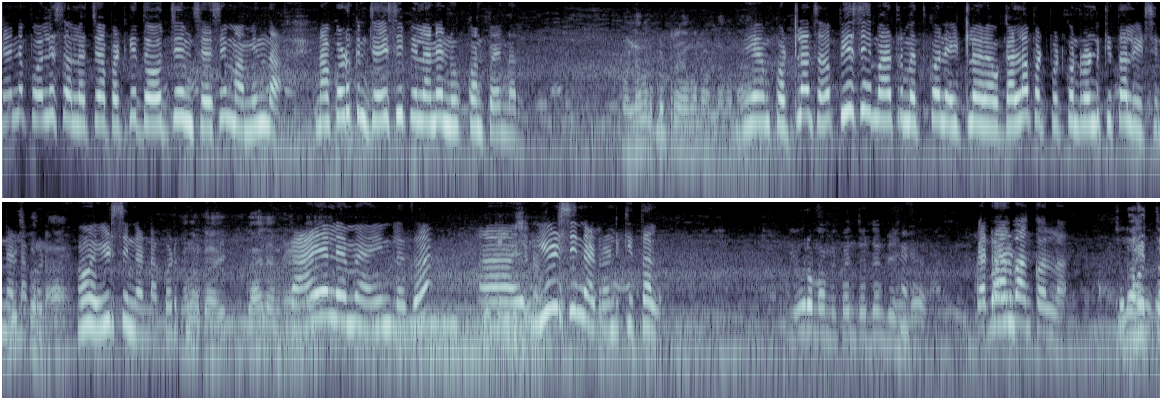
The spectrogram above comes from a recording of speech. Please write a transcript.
నిన్న పోలీసు వాళ్ళు వచ్చేప్పటికి దౌర్జన్యం చేసి మా మీద నా కొడుకుని జేసీపీలోనే నూక్కొని పోయినారు ಒಳ್ಳೆವನ್ನ ಕೊಟ್ಟರೆ ఏమన్నా ಒಳ್ಳೆವನ್ನ ఏం కొట్లా సార్ పీసీ మాత్రం ఎత్తుకొని ఇట్లా గల్లా పట్టు పట్టుకొని రెండు కితాలు ఇడిచిండండి నా కొడుకు ఇడ్చుకున్నా? ఆ, ఈడ్చిండండి నా కొడుకు ఏమన్నా గాయ గాయాలు ఏమన్నా గాయాలేమీ ఏం లేదు ఆ, ఈడ్చిండాడు రెండు కితాలు ఎవరమ్మా మీ పైన దుర్జన్ చేసింది పెట్రోల్ బంక్ వల్ల ಲೋಹಿತ್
